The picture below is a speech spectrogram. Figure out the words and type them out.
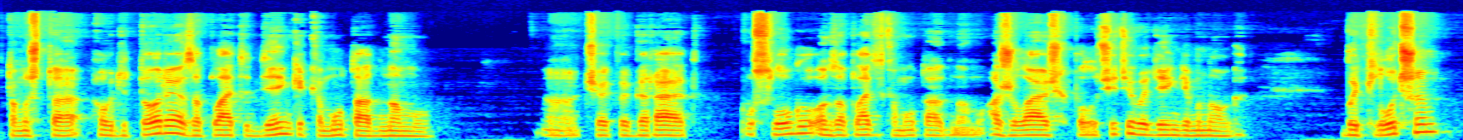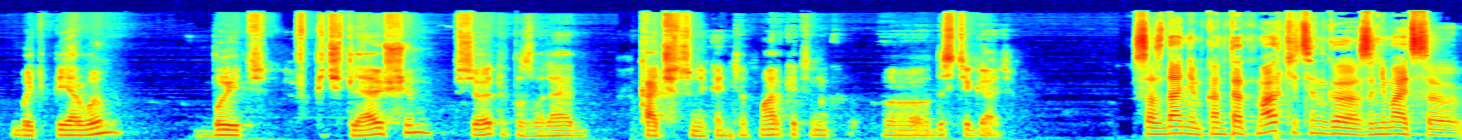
потому что аудитория заплатит деньги кому-то одному. А, человек выбирает услугу, он заплатит кому-то одному, а желающих получить его деньги много. Быть лучшим, быть первым, быть впечатляющим, все это позволяет качественный контент-маркетинг э, достигать. Созданием контент-маркетинга занимается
